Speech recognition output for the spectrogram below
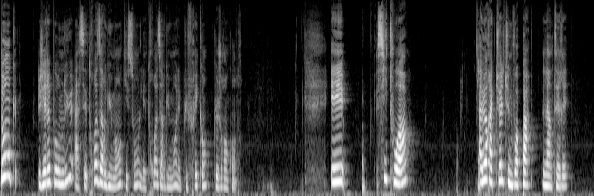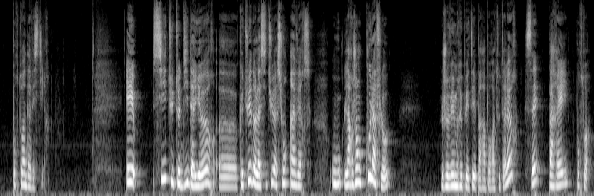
Donc, j'ai répondu à ces trois arguments qui sont les trois arguments les plus fréquents que je rencontre. Et si toi, à l'heure actuelle, tu ne vois pas l'intérêt pour toi d'investir, et si tu te dis d'ailleurs euh, que tu es dans la situation inverse, où l'argent coule à flot, je vais me répéter par rapport à tout à l'heure, c'est pareil pour toi.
